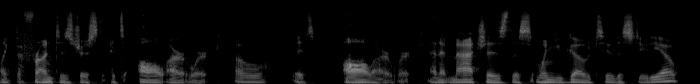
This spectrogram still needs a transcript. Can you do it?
Like the front is just, it's all artwork. Oh. It's all artwork, and it matches this when you go to the studio.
